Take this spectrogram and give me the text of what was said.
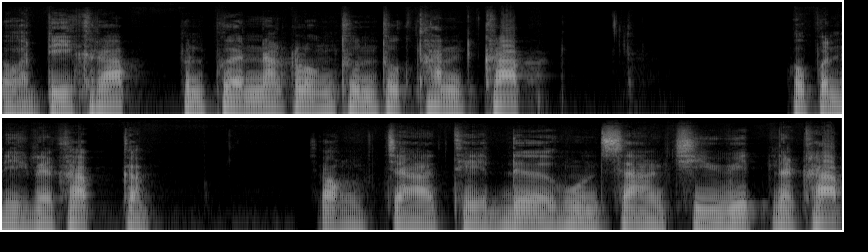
สวัสดีครับ เพื่อนๆนักลงทุนทุกท่านครับ พบกันอีกนะครับกับช่องจาเทรดเดอร์หุ้นสร้างชีวิตนะครับ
